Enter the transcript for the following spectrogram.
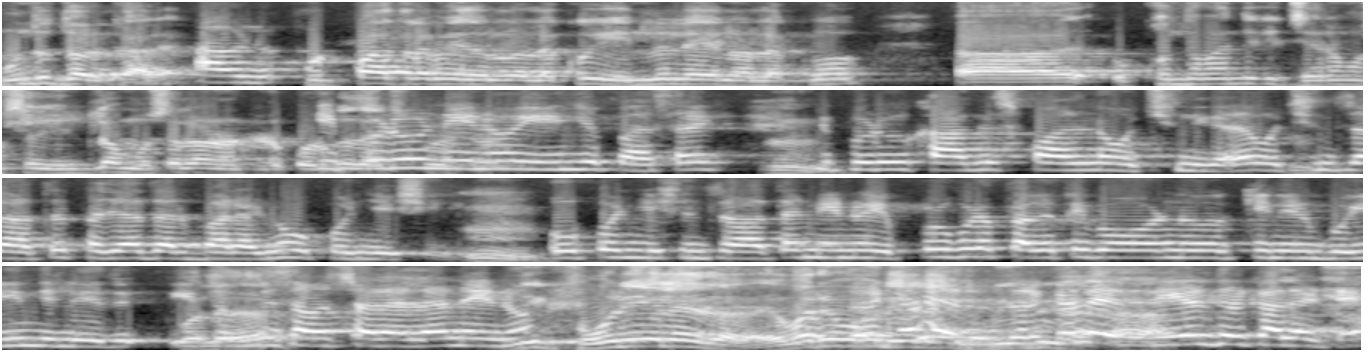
ముందు దొరకాలి. అవును. ఫుట్పాత్ల మీద వాళ్ళకు ఇల్లు లేని వాళ్ళకు కొంతమందికి జ్వరం వస్తుంది ఇంట్లో ముసలి ఇప్పుడు నేను ఏం చెప్పాలి సార్ ఇప్పుడు కాంగ్రెస్ పాలన వచ్చింది కదా వచ్చిన తర్వాత ప్రజా దర్బార్ అని ఓపెన్ చేసింది. ఓపెన్ చేసిన తర్వాత నేను ఎప్పుడు కూడా ప్రగతి భవన్కి నేను పోయింది లేదు. ఈ తొమ్మిది సంవత్సరాల నేను దొరకలేదు రియల్ దొరకాలంటే.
